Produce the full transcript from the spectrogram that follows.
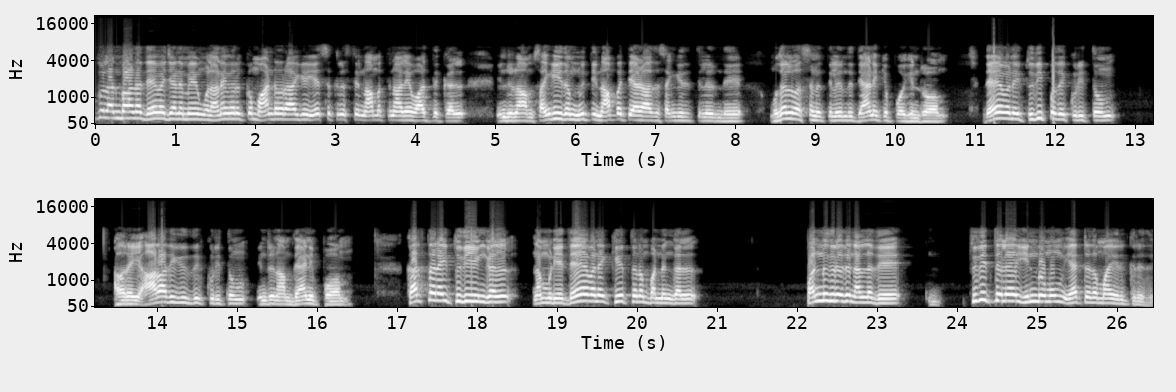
உங்கள் அன்பான தேவ ஜனமே உங்கள் அனைவருக்கும் ஆண்டவராகிய இயேசு கிறிஸ்து நாமத்தினாலே வாழ்த்துக்கள். இன்று நாம் சங்கீதம் நூற்றி நாற்பத்தி ஏழாவது சங்கீதத்திலிருந்து முதல் வசனத்திலிருந்து தியானிக்கப் போகின்றோம். தேவனை துதிப்பதை குறித்தும் அவரை ஆராதிக்கிறது குறித்தும் இன்று நாம் தியானிப்போம். கர்த்தரை துதியுங்கள் நம்முடைய தேவனை கீர்த்தனம் பண்ணுங்கள். பண்ணுகிறது நல்லது துதித்தலே இன்பமும் ஏற்றதமாய் இருக்கிறது.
